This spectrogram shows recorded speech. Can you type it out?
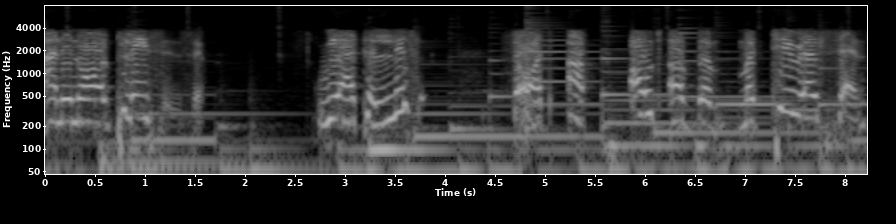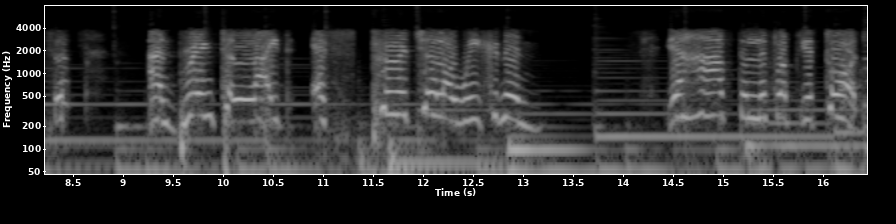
and in all places. We are to lift thought up out of the material sense and bring to light a spiritual awakening. You have to lift up your thought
